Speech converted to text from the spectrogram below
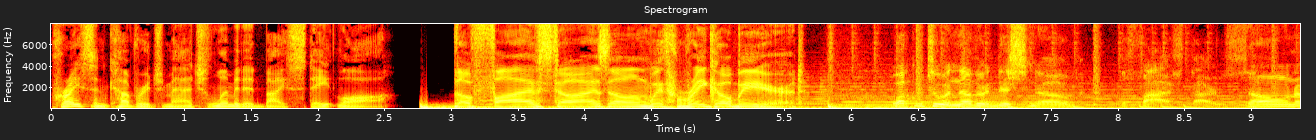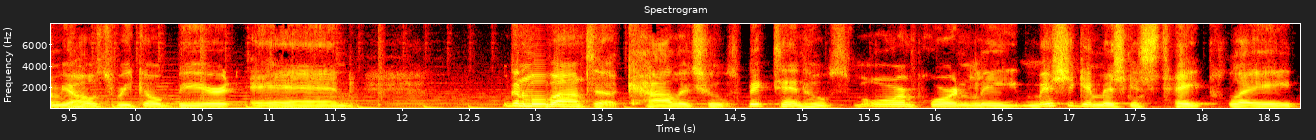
Price and coverage match limited by state law. The Five Star Zone with Rico Beard. Welcome to another edition of the Five Star Zone. I'm your host, Rico Beard, and we're going to move on to college hoops, Big Ten hoops. More importantly, Michigan, Michigan State played.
